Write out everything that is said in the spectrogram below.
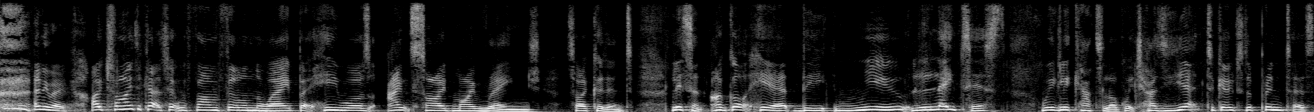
anyway, I tried to catch up with Farm Phil on the way, but he was outside my range, so I couldn't. Listen, I've got here the new, latest Wiggly catalogue, which has yet to go to the printers.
